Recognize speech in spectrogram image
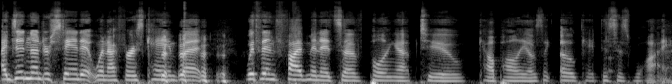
I didn't understand it when I first came, but within five minutes of pulling up to Cal Poly, I was like, okay, this is why.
